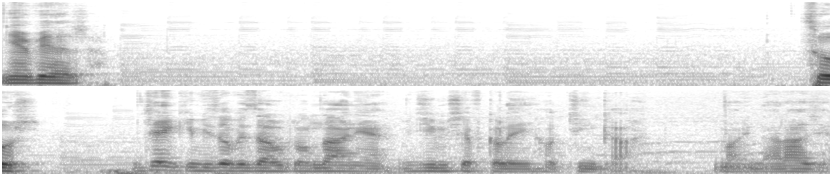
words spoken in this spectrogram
nie wierzę. Cóż, dzięki widzowie za oglądanie. Widzimy się w kolejnych odcinkach. No i na razie.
